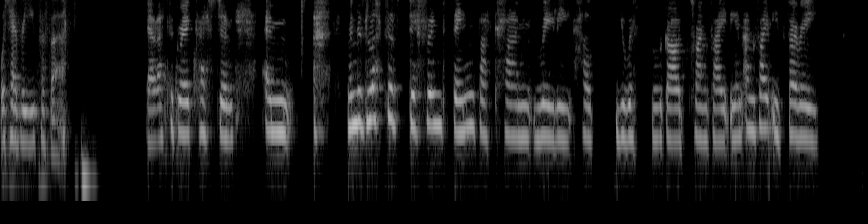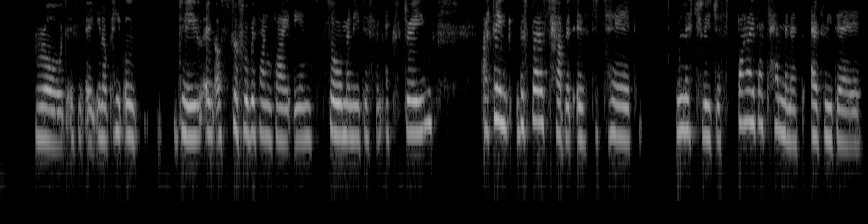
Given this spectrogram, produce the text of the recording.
whichever you prefer? Yeah that's a great question. Um I mean, there's lots of different things that can really help you with regards to anxiety and anxiety is very broad isn't it you know people deal and or suffer with anxiety in so many different extremes. I think the first habit is to take literally just five or 10 minutes every day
